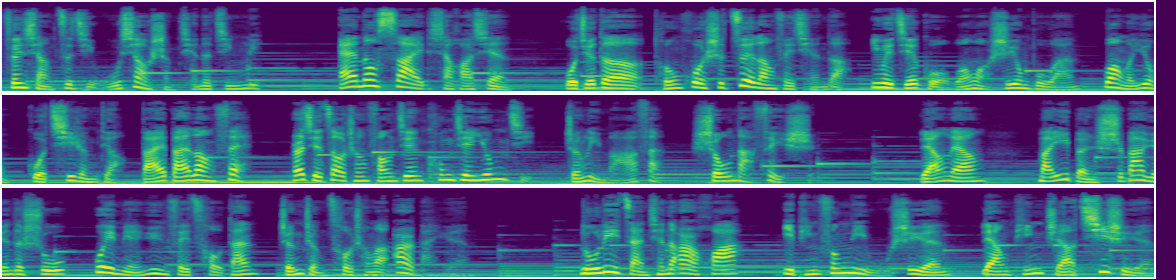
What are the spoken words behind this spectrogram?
分享自己无效省钱的经历。Anno Side 下划线，我觉得囤货是最浪费钱的，因为结果往往是用不完，忘了用，过期扔掉，白白浪费，而且造成房间空间拥挤，整理麻烦，收纳费事。凉凉买一本十八元的书，为免运费凑单，整整凑成了二百元。努力攒钱的二花，一瓶蜂蜜五十元，两瓶只要七十元。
